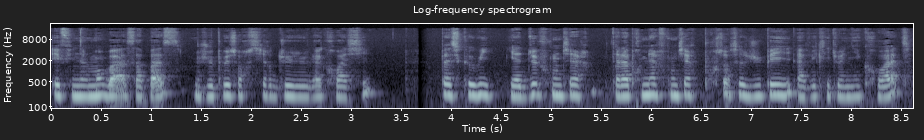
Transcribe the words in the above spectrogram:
Et finalement, bah ça passe. Je peux sortir de la Croatie. Parce que oui, il y a deux frontières. Tu as la première frontière pour sortir du pays avec les douaniers croates.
